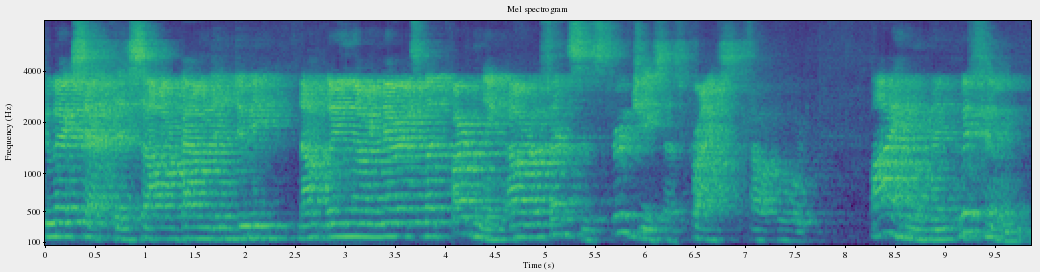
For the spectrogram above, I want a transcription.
to accept this our bounden duty, not weighing our merits, but pardoning our offenses through Jesus Christ our Lord, by whom and with whom,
